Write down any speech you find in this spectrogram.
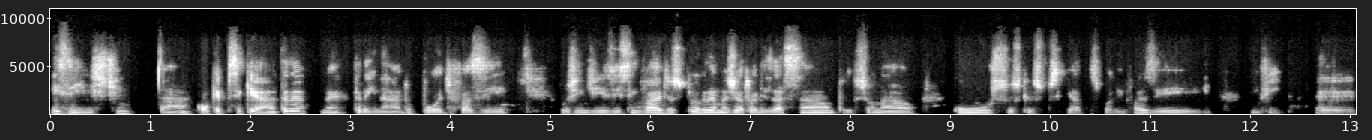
Existe, tá? Qualquer psiquiatra, né, treinado pode fazer. Hoje em dia existem vários programas de atualização profissional, cursos que os psiquiatras podem fazer, enfim. É,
